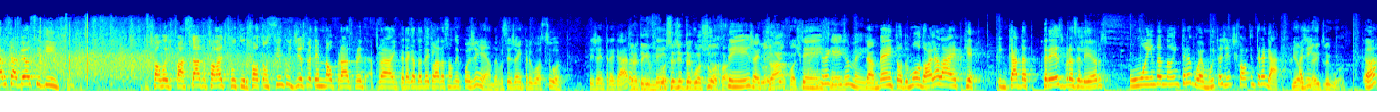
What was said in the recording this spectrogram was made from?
quero saber o seguinte. A gente falou de passado, vou falar de futuro. Faltam cinco dias para terminar o prazo para a entrega da declaração do imposto de renda. Você já entregou a sua? Vocês já entregaram? Já entreguei. Vocês? Você já entregou a sua, Fábio? Sim, já entreguei. Já? Sim, Entreguei sim. também. Também, todo mundo? Olha lá, é porque em cada três brasileiros, um ainda não entregou. É muita gente que falta entregar. Minha a mulher gente... entregou. Hã?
